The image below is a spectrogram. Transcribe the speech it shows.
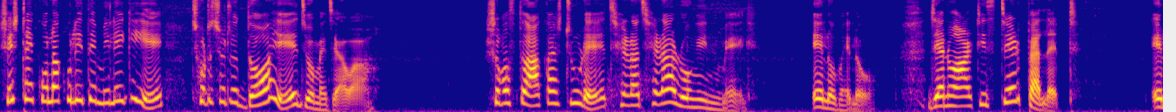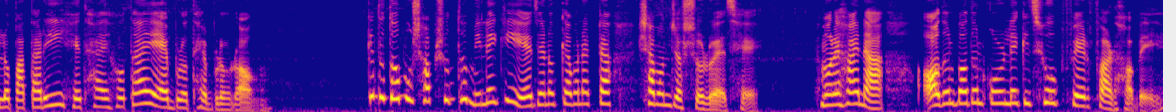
শেষটায় কোলাকুলিতে মিলে গিয়ে ছোট ছোট দয়ে জমে যাওয়া। সমস্ত আকাশ জুড়ে ছেঁড়া ছেঁড়া রঙিন মেঘ, এলোমেলো, যেন আর্টিস্টের প্যালেট। এলো পাতারি হেথায় হোথায় এবড়ো থেবড়ো রং। কিন্তু তবু সব শুদ্ধ মিলে গিয়ে যেন কেমন একটা সামঞ্জস্য রয়েছে। মনে হয় না, অদল বদল করলে কিছু ফেরফার হবে।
